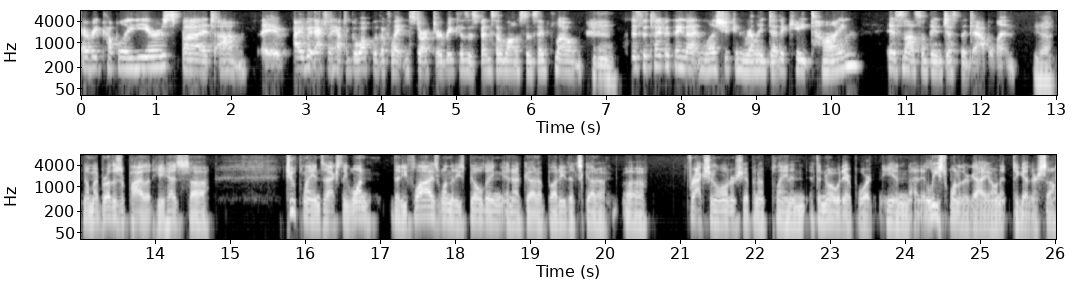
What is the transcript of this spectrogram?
every couple of years. But um, I would actually have to go up with a flight instructor because it's been so long since I've flown. Mm. It's the type of thing that, unless you can really dedicate time, it's not something just to dabble in. Yeah. No, my brother's a pilot. He has uh, two planes, actually one that he flies, one that he's building, and I've got a buddy that's got a, a fractional ownership in a plane in, at the Norwood Airport. He and at least one other guy own it together. So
